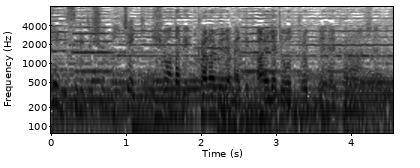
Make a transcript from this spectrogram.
kendisini düşünmeyecek. Şu anda bir karar veremedik. Ailece oturup e, karar aşağıda.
